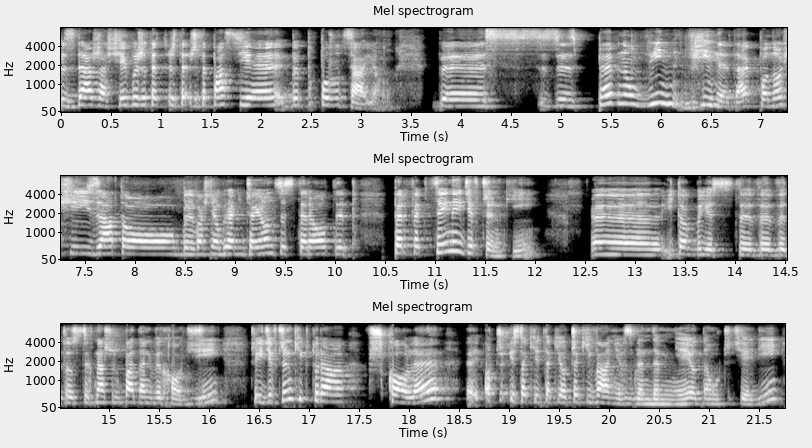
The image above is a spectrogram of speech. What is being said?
zdarza się, że, te, że, te, że te pasje porzucają. Z, z pewną win, winę tak, ponosi za to właśnie ograniczający stereotyp perfekcyjnej dziewczynki, e, i to jest, to z tych naszych badań wychodzi, czyli dziewczynki, która w szkole, e, jest takie, takie oczekiwanie względem niej od nauczycieli,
